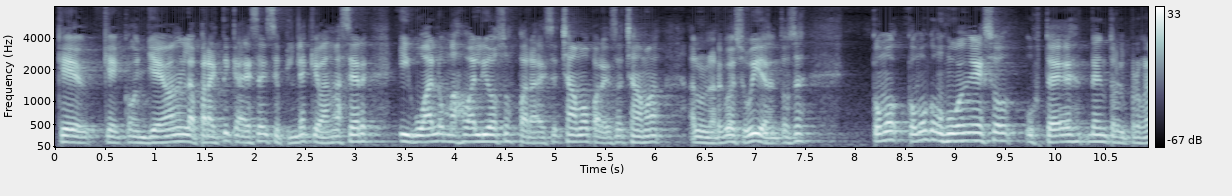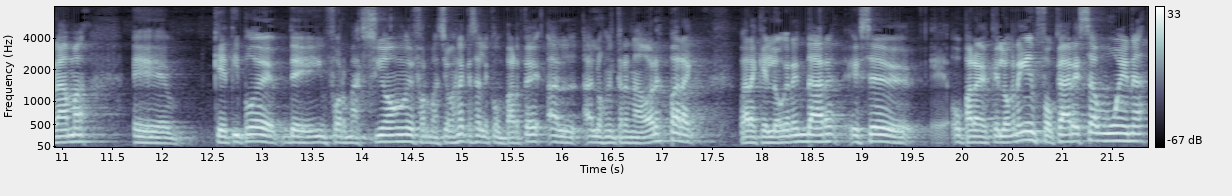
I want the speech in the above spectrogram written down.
que, que, conllevan la práctica de esa disciplina que van a ser igual o más valiosos para ese chamo para esa chama a lo largo de su vida. Entonces, ¿cómo, cómo conjugan eso ustedes dentro del programa? Eh, ¿Qué tipo de, de, información, de formación es la que se le comparte al, a los entrenadores para, para que logren dar ese, eh, o para que logren enfocar esa buena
